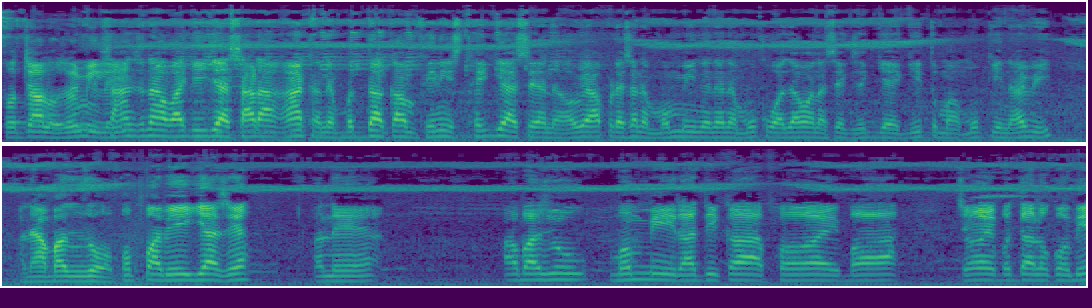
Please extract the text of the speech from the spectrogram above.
તો ચાલો જમી લઈએ. સાંજના વાગી ગયા સાડા આઠ અને બધા કામ ફિનિશ થઈ ગયા છે અને હવે આપણે છે ને મમ્મીને ને એને મૂકવા જવાના છે એક જગ્યાએ ગીતમાં મૂકીને આવી. અને આ બાજુ જો પપ્પા બે ગયા છે. અને આ બાજુ મમ્મી રાધિકા ફય બા જય બધા લોકો બે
